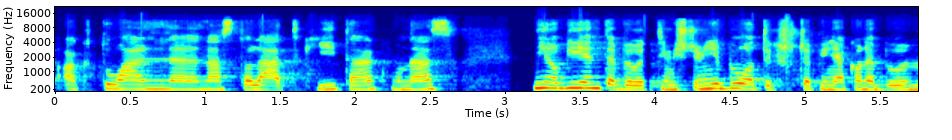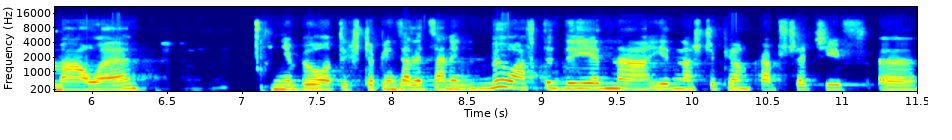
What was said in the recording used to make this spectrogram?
aktualne nastolatki, tak, u nas, nie objęte były tym szczepieniami, nie było tych szczepień, jak one były małe, nie było tych szczepień zalecanych. Była wtedy jedna, jedna szczepionka przeciw e,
